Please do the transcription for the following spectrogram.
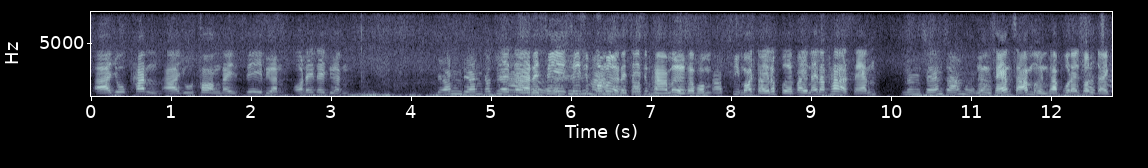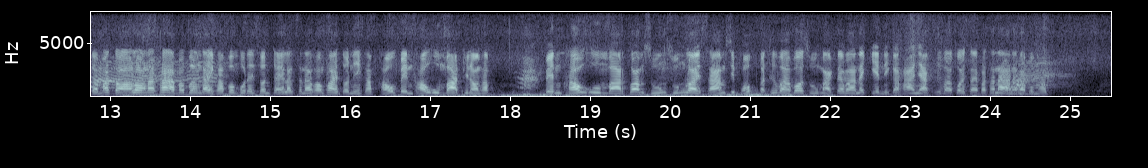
อายุขั้นอายุท้องได้สี่เดือนอ๋อได้ได้เดือนเดือนเดือนครับได้ได้ได้สี่สี่สิบกว่ามือได้สี่สิบห้ามือครับผมครับพี่หมอใจแล้วเปิดไว้ในราคาแสน หนึ่งแสนสามหมื่นหนึ่งแสนสามหมื่นครับผู้ใดสนใจกับมาต่อรองราคามาเบิ่งได้ครับผมผู้ใดสนใจลักษณะของควายตัวนี้ครับเขาเป็นเขาอุ้มบาทพี่น้องครับ เป็นเขาอุ้มบาทความสูงสูงร้อยสามสิบหกก็ถือว่าบ่สูงมากแต่ว่าในเกณฑ์นี่ก็หายากถือว่าก้อยสายพัฒนานะครับผม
